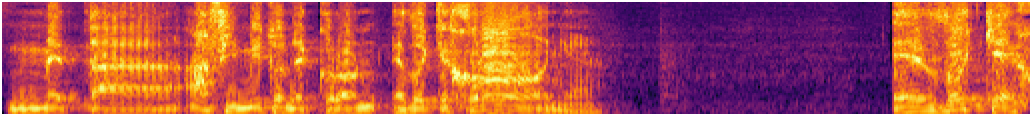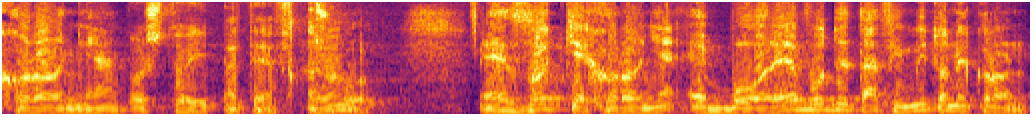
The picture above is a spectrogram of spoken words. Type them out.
με τα αφημί των νεκρών εδώ και χρόνια. Εδώ και χρόνια. Πώς το είπατε Ας αυτό. πω, εδώ και χρόνια εμπορεύονται τα αφημί των νεκρών.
